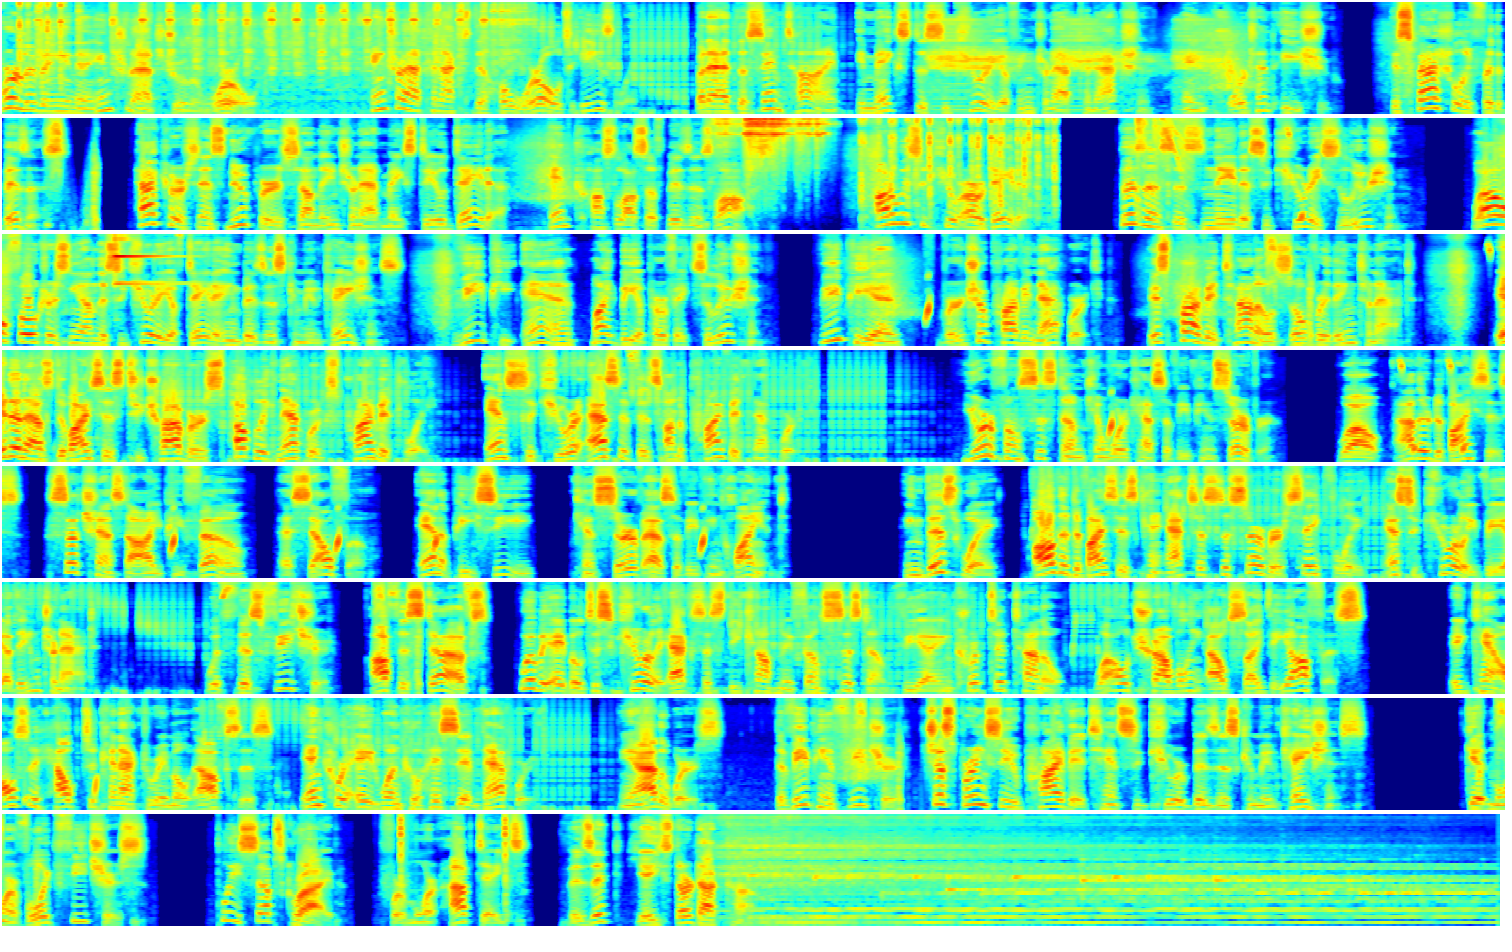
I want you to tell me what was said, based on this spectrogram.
We're living in an internet-driven world. Internet connects the whole world easily, but at the same time, it makes the security of internet connection an important issue, especially for the business. Hackers and snoopers on the internet may steal data and cause lots of business loss. How do we secure our data? Businesses need a security solution. While focusing on the security of data in business communications, VPN might be a perfect solution. VPN, Virtual Private Network, is private tunnels over the internet. It allows devices to traverse public networks privately and secure as if it's on a private network. Your phone system can work as a VPN server, while other devices, such as the IP phone, a cell phone, and a PC, can serve as a VPN client. In this way, all the devices can access the server safely and securely via the internet. With this feature, office staffs will be able to securely access the company phone system via encrypted tunnel while traveling outside the office. It can also help to connect remote offices and create one cohesive network. In other words, the VPN feature just brings you private and secure business communications. Get more VoIP features? Please subscribe. For more updates, visit yeastar.com.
